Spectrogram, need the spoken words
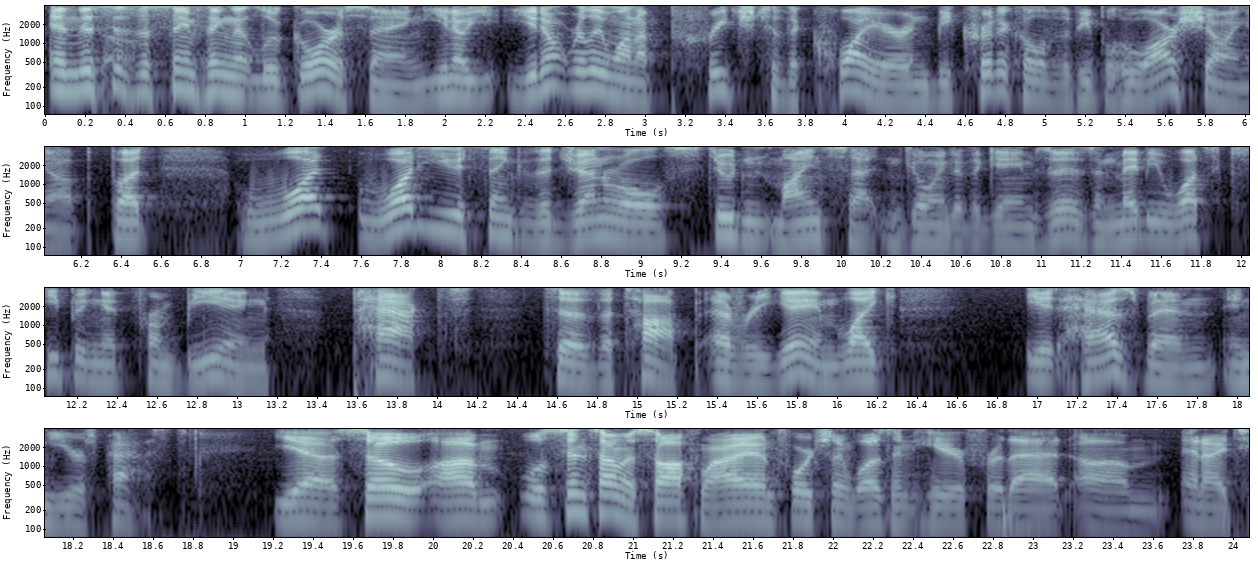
And this is the same thing that Luke Gore is saying. You know, you, you don't really want to preach to the choir and be critical of the people who are showing up, but what what do you think the general student mindset in going to the games is, and maybe what's keeping it from being packed to the top every game, like it has been in years past? Yeah. So, um, well, since I'm a sophomore, I unfortunately wasn't here for that um, NIT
